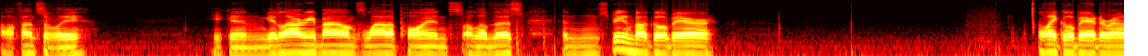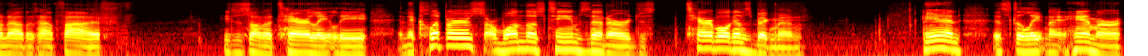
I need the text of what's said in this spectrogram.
offensively. He can get a lot of rebounds, a lot of points. I love this. And speaking about Gobert, I like Gobert to round out the top five. He's just on a tear lately. And the Clippers are one of those teams that are just terrible against big men. And it's the late night hammer,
